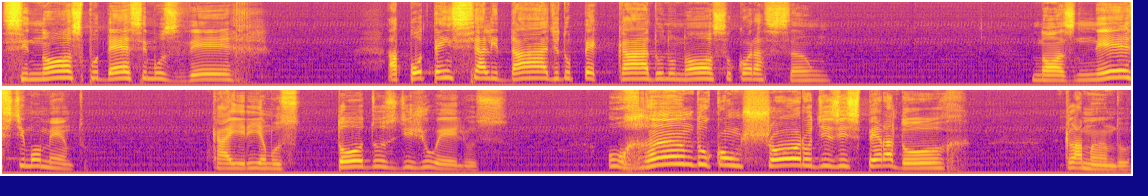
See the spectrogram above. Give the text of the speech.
se nós pudéssemos ver a potencialidade do pecado no nosso coração, nós neste momento cairíamos todos de joelhos, urrando com choro desesperador, clamando:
